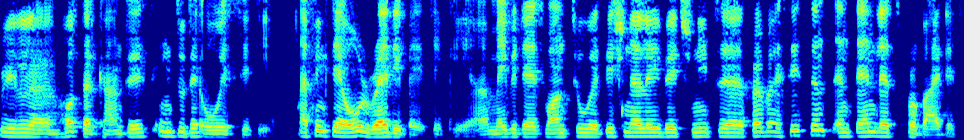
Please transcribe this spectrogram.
real uh, hostile countries into the OECD. I think they're already basically. Uh, maybe there's one, two additionally which needs uh, further assistance, and then let's provide it.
